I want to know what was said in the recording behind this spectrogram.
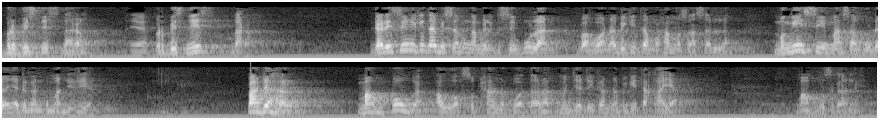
berbisnis bareng, ya, berbisnis bareng. Dari sini kita bisa mengambil kesimpulan bahwa Nabi kita Muhammad SAW mengisi masa mudanya dengan kemandirian. Padahal mampu nggak Allah Subhanahu Wa Taala menjadikan Nabi kita kaya? Mampu sekali.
